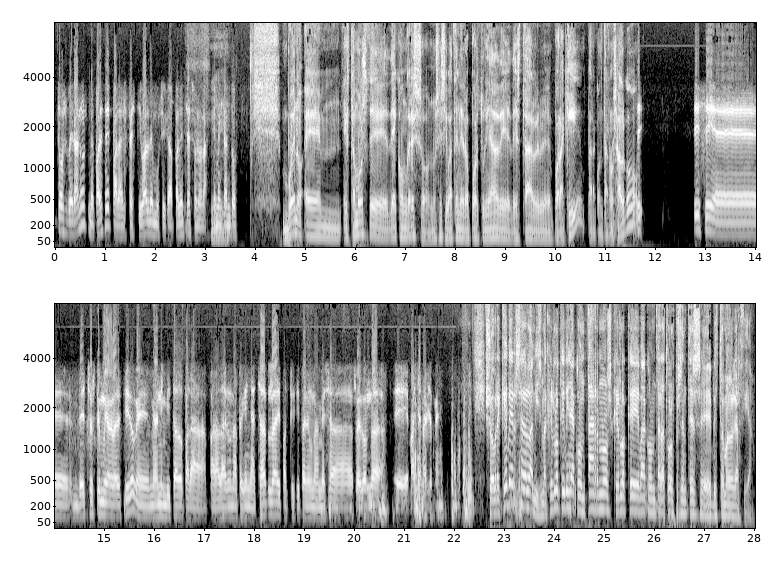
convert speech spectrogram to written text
dos veranos, me parece, para el Festival de Música Palencia Sonora, que me encantó. Bueno, em, estamos de, congreso. No sé si va a tener oportunidad de, estar eh, por aquí para contarnos algo. Sí, Sí, sí, eh, de hecho estoy muy agradecido que me han invitado para, para dar una pequeña charla y participar en una mesa redonda eh, mañana viernes. ¿Sobre qué versará la misma? ¿Qué es lo que viene a contarnos? ¿Qué es lo que va a contar a todos los presentes eh, Víctor Manuel García?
